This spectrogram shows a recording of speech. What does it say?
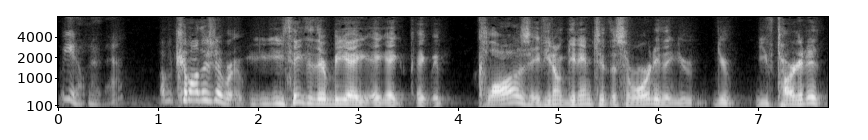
Well, you don't know that. I mean, come on, there's no. You think that there'd be a, a, a, a clause if you don't get into the sorority that you're you're you've targeted,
